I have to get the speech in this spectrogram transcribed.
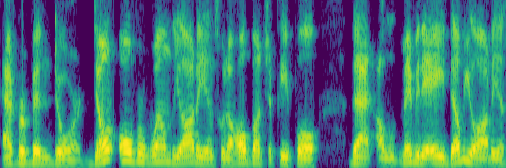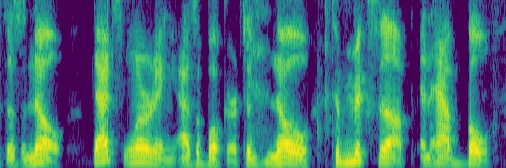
at Forbidden Door. Don't overwhelm the audience with a whole bunch of people that uh, maybe the AEW audience doesn't know. That's learning as a booker to know to mix it up and have both.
